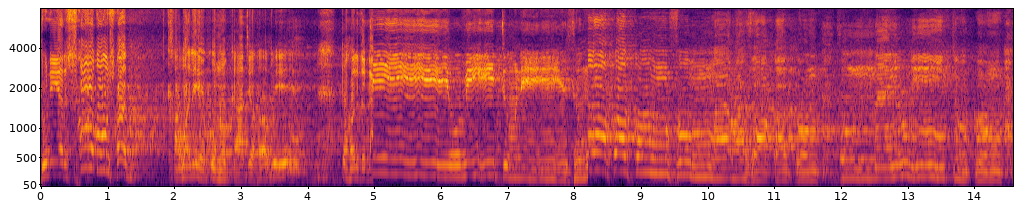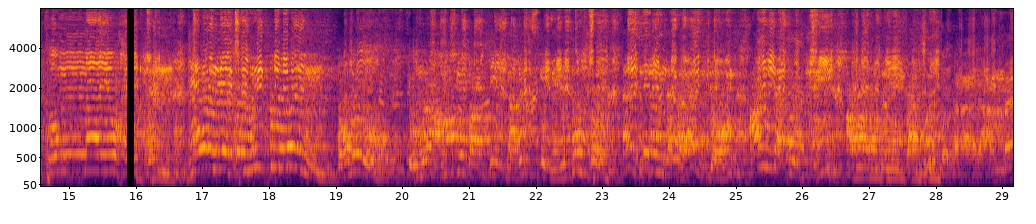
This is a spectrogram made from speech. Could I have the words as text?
দুনিয়ার সব ঔষধ খাওয়ালেও কোনো কাজ হবে তাহলে তো يميتني ثم خلقكم ثم رزقكم ثم يميتكم ثم يحييكم তাদেরকে দেখো একদম আমি যা করছি আমার মধ্যে এই কাজগুলো আর আমরা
